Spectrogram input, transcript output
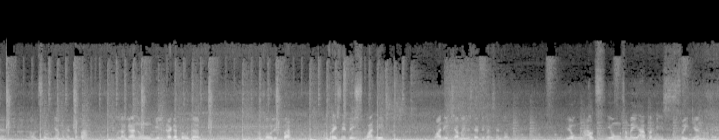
Ayan, outsole niya, maganda pa. Walang ganong heel drag at toe drag. No, solid pa. Ang price nito is 1.8. 1.8 siya minus 30% off. Yung outs, yung sa may upper niya is suede yan mga tol.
